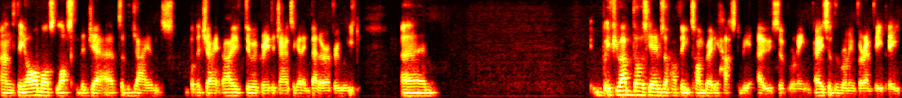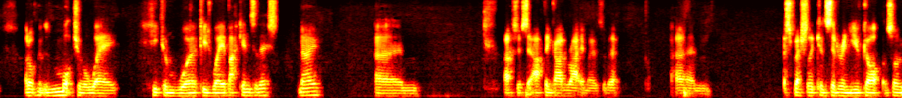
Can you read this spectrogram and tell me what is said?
and they almost lost to the to the Giants. But the Giant, I do agree, the Giants are getting better every week. Um, if you add those games up, I think Tom Brady has to be out of running, out of the running for MVP. I don't think there's much of a way he can work his way back into this now. Um, that's just it. I think I'd write him out of it. Um, especially considering you've got so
